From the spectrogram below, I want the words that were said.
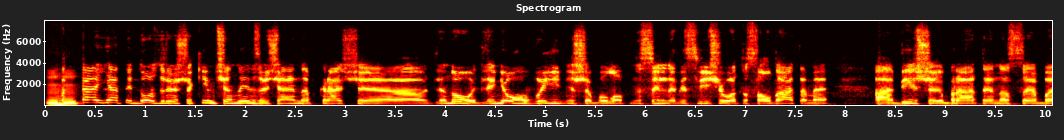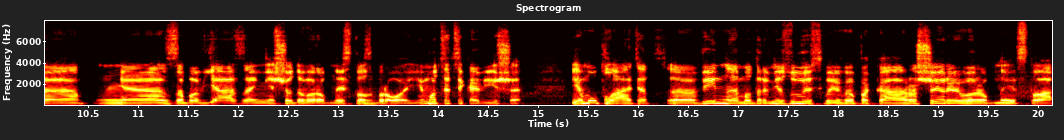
Угу. Я, я підозрюю, що Кім Чен Ін, звичайно, б краще е, для нього для нього вигідніше було б не сильно відсвічувати солдатами, а більше брати на себе е, зобов'язання щодо виробництва зброї. Йому це цікавіше. Йому платять, е, він модернізує свої ВПК, розширює виробництво.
